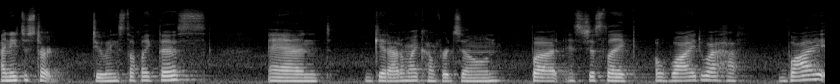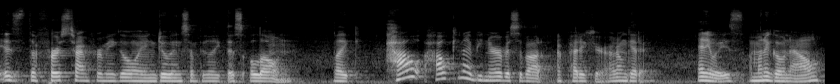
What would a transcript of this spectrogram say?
I need to start doing stuff like this and get out of my comfort zone. But it's just like, uh, why do I have, why is the first time for me going doing something like this alone? Like, how, how can I be nervous about a pedicure? I don't get it. Anyways, I'm gonna go now.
